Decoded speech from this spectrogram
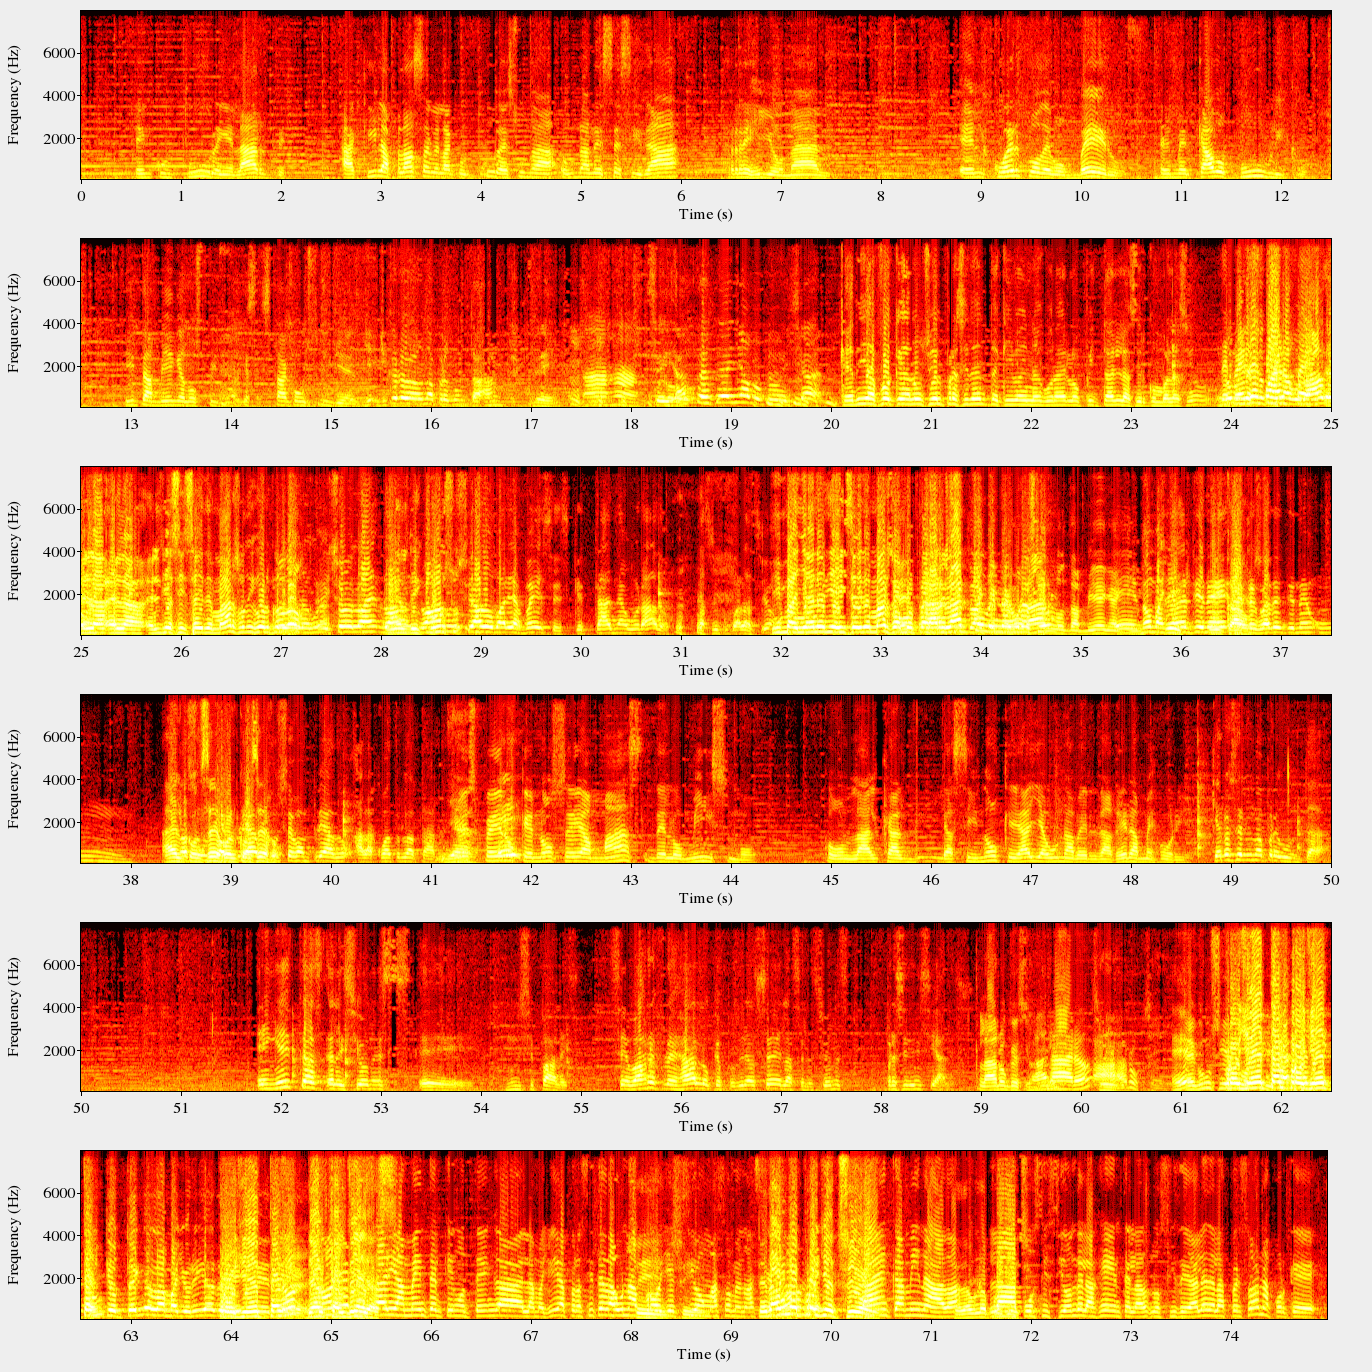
en cultura, en el arte, aquí la Plaza de la Cultura es una, una necesidad regional. El cuerpo de bomberos, el mercado público, y también el hospital que se está construyendo. Yo, quiero dar una pregunta antes de... Ajá. Sí, antes de ella, aprovechar. ¿Qué día fue que anunció el presidente que iba a inaugurar el hospital y la circunvalación? Depende de cuál el 16 de marzo dijo el que no, Eso lo, ha, lo, ha anunciado varias veces, que está inaugurado la circunvalación. y mañana el 16 de marzo, vamos a esperar el acto de inauguración. También aquí. Eh, no, mañana él tiene, tiene un Ah, el consejo, el consejo. consejo ampliado a las 4 de la tarde. Yo espero eh, que no sea más de lo mismo con la alcaldía, sino que haya una verdadera mejoría. Quiero hacerle una pregunta. En estas elecciones eh, municipales, ¿se va a reflejar lo que podría ser las elecciones presidenciales. Claro que sí. Claro. claro. ¿Eh? proyectan, proyectan. El que obtenga la mayoría de, proyectan, de, de, alcaldías. No necesariamente el que obtenga la mayoría, pero sí te da una proyección más o menos. Te da una proyección. Está encaminada la posición de la gente, los ideales de las personas, porque...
